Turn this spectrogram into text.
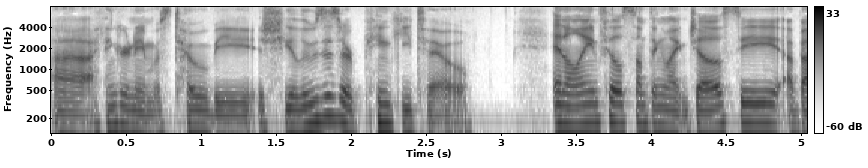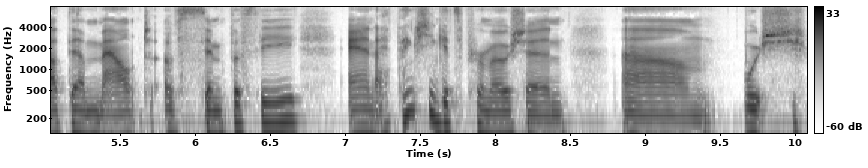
uh, I think her name was Toby, she loses her pinky toe. And Elaine feels something like jealousy about the amount of sympathy, and I think she gets promotion, um, which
